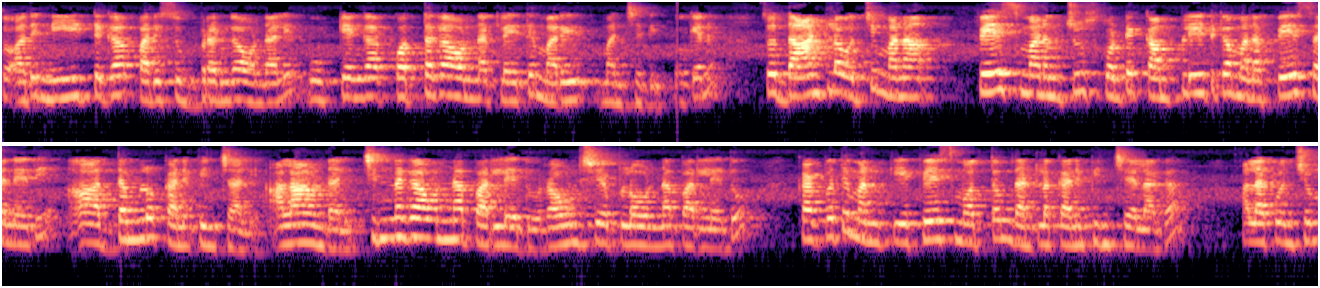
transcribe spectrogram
సో అది నీట్గా పరిశుభ్రంగా ఉండాలి. ముఖ్యంగా కొత్తగా ఉన్నట్లయితే మరీ మంచిది. ఓకేనా? సో దాంట్లో వచ్చి మన ఫేస్ మనం చూసుకుంటే కంప్లీట్గా మన ఫేస్ అనేది ఆ అద్దంలో కనిపించాలి. అలా ఉండాలి. చిన్నగా ఉన్నా పర్లేదు. రౌండ్ షేప్లో ఉన్నా పర్లేదు. కాకపోతే మనకి ఫేస్ మొత్తం దాంట్లో కనిపించేలాగా అలా కొంచెం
